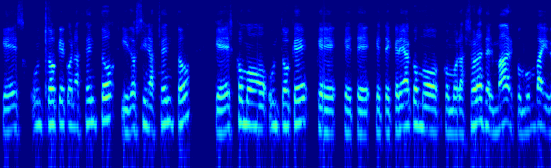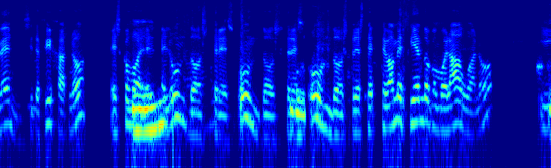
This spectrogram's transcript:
que es un toque con acento y dos sin acento, que es como un toque que, te, crea como, como, las olas del mar, como un vaivén, si te fijas, ¿no? Es como el 1, 2, 3, 1, 2, 3, 1, 2, 3. Te va meciendo como el agua, ¿no? Y,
